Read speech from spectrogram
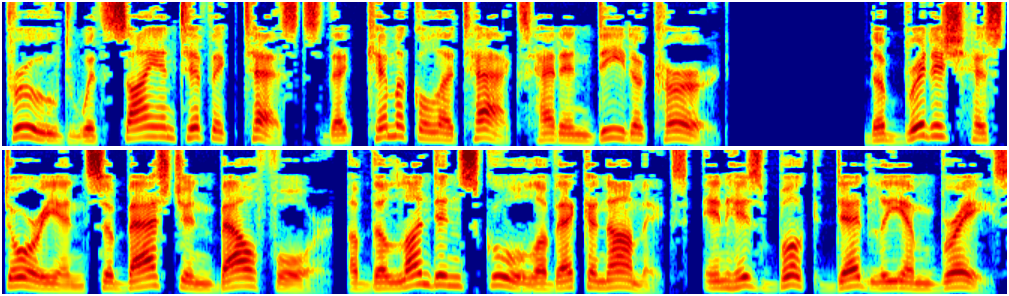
proved with scientific tests that chemical attacks had indeed occurred. The British historian Sebastian Balfour, of the London School of Economics, in his book Deadly Embrace,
